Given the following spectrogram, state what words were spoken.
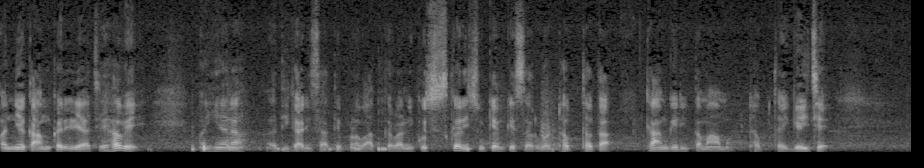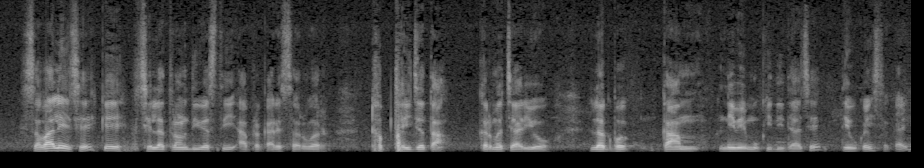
અન્ય કામ કરી રહ્યા છે. હવે અહીંયાના અધિકારી સાથે પણ વાત કરવાની કોશિશ કરીશું, કેમ કે સર્વર ઠપ થતાં કામગીરી તમામ ઠપ થઈ ગઈ છે. સવાલ એ છે કે છેલ્લા ત્રણ દિવસથી આ પ્રકારે સર્વર ઠપ થઈ જતાં કર્મચારીઓ લગભગ કામ નેવે મૂકી દીધા છે તેવું કહી શકાય.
